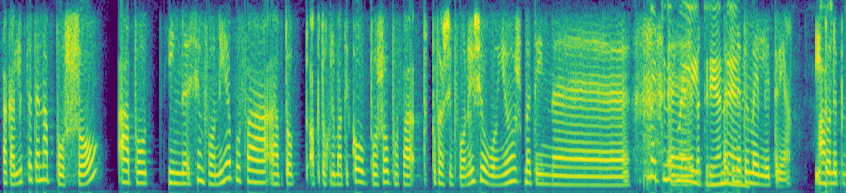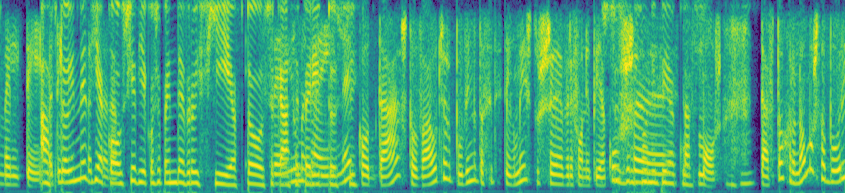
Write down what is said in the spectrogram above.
θα καλύπτεται ένα ποσό από την συμφωνία που θα, από, το, από το χρηματικό ποσό που θα, που θα συμφωνήσει ο γονιός με την, ε, με την επιμελήτρια. Ε, με, ναι, την επιμελήτρια. Ή τον επιμελητή. Αυτό είναι 200-250 ευρώ ισχύει αυτό σε κάθε περίπτωση. Να είναι κοντά στο βάουτσερ που δίνονται αυτή τη στιγμή στους ε, βρεφονιπιακούς σταθμούς. Mm-hmm. Ταυτόχρονα όμως θα μπορεί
